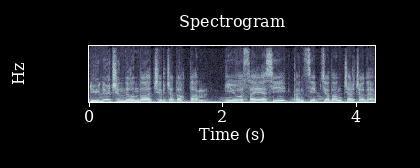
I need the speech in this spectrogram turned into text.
дүйнө чындыгында чыр чатактан геосаясий концепциядан чарчады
